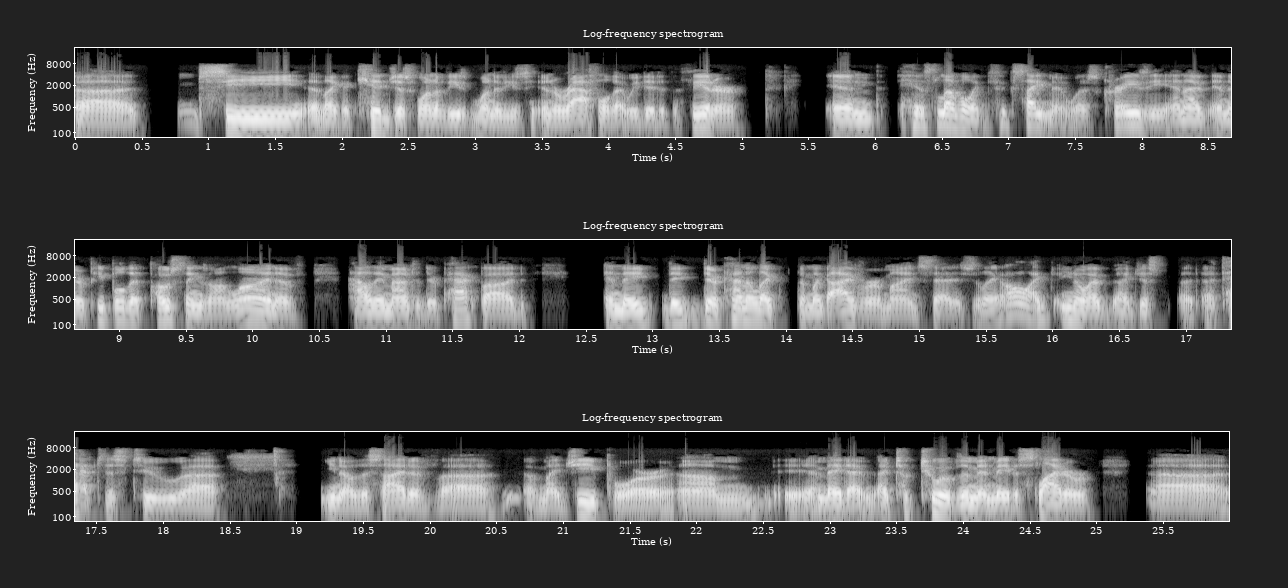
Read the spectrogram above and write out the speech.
uh, see like a kid just one of these one of these in a raffle that we did at the theater and his level of excitement was crazy. And I and there are people that post things online of how they mounted their PakPod, and they they they're kind of like the MacGyver mindset. It's like, oh, I you know I, I just attached this to. Uh, you know the side of uh, of my Jeep, or um, I made I, I, took two of them and made a slider uh,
